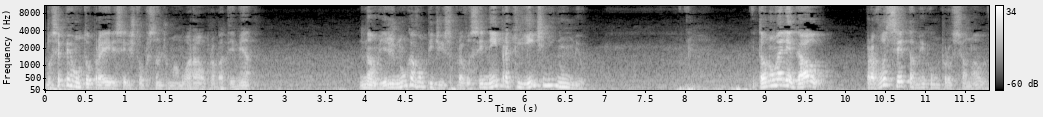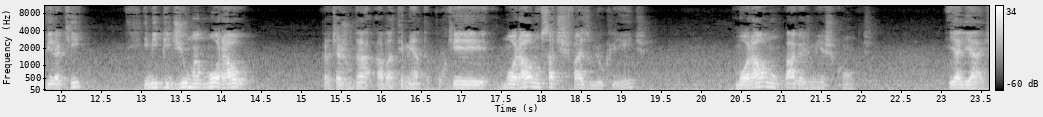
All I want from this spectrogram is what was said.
Você perguntou para eles se eles estão precisando de uma moral para bater meta? Não, eles nunca vão pedir isso para você, nem para cliente nenhum, meu. Então não é legal para você também como profissional vir aqui e me pedir uma moral para te ajudar a bater meta, porque moral não satisfaz o meu cliente, moral não paga as minhas contas. E aliás,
